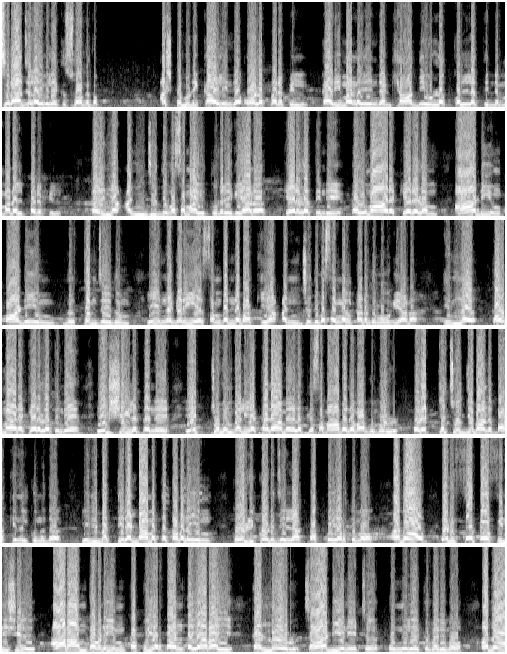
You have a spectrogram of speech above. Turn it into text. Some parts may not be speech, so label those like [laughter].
സിറാജ് ലൈവിലേക്ക് സ്വാഗതം. അഷ്ടമുടിക്കായലിന്റെ ഓളപ്പരപ്പിൽ കരിമണലിന്റെ ഖ്യാതിയുള്ള കൊല്ലത്തിന്റെ മണൽപ്പരപ്പിൽ കഴിഞ്ഞ അഞ്ചു ദിവസമായി തുടരുകയാണ് കേരളത്തിന്റെ കൗമാര കേരളം ആടിയും പാടിയും നൃത്തം ചെയ്തും ഈ നഗരിയെ സമ്പന്നമാക്കിയ അഞ്ചു ദിവസങ്ങൾ കടന്നു പോവുകയാണ് ഇന്ന് കൗമാര കേരളത്തിന്റെ ഏഷ്യയിലെ തന്നെ ഏറ്റവും വലിയ കലാമേളയ്ക്ക് സമാപനമാകുമ്പോൾ ഒരൊറ്റ ചോദ്യമാണ് ബാക്കി നിൽക്കുന്നത്. ഇരുപത്തിരണ്ടാമത്തെ തവണയും കോഴിക്കോട് ജില്ല കപ്പുയർത്തുമോ? അതോ ഒരു ഫോട്ടോ ഫിനിഷിൽ ആറാം തവണയും കപ്പുയർത്താൻ തയ്യാറായി കണ്ണൂർ ചാടി എണീറ്റ് ഒന്നിലേക്ക് വരുമോ? അതോ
